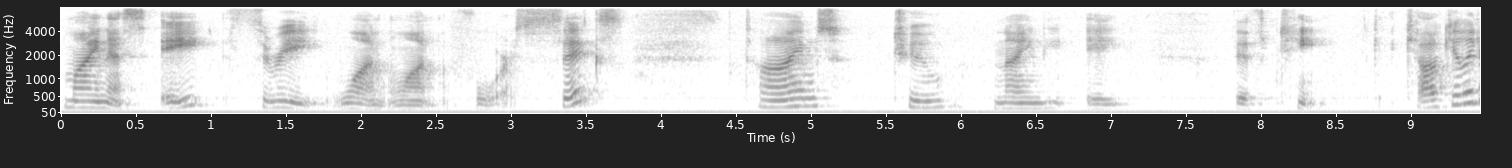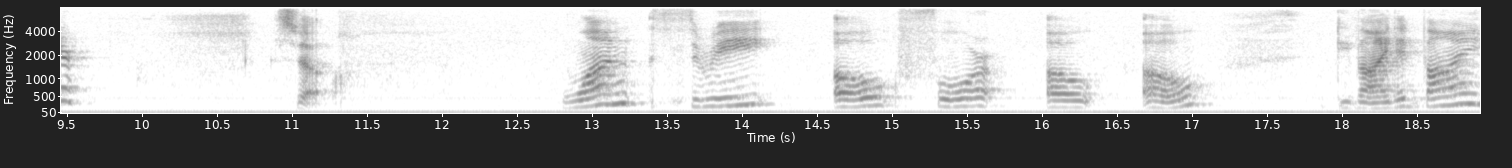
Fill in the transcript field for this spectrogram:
minus 831146 times 298.15. Get a calculator. So 130400 divided by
